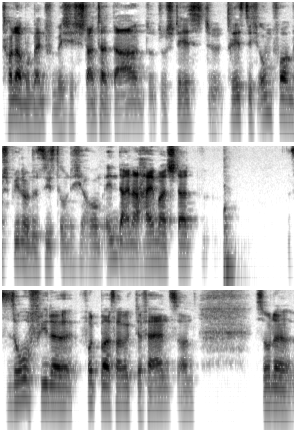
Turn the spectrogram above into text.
toller Moment für mich. Ich stand halt da und du, du stehst, du drehst dich um vor dem Spiel und du siehst um dich herum in deiner Heimatstadt so viele Football-verrückte Fans und so eine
